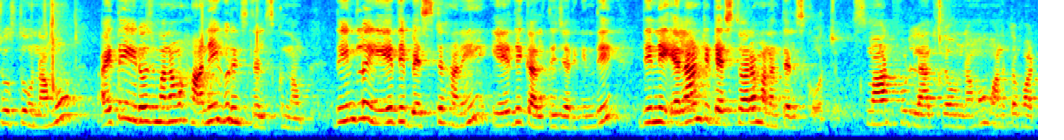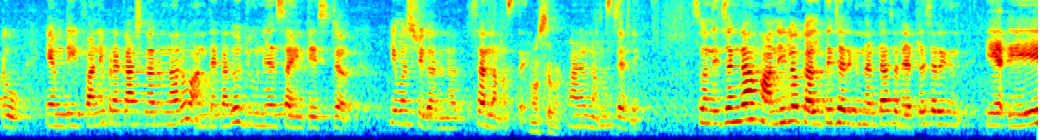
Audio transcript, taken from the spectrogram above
చూస్తూ ఉన్నాము. అయితే ఈరోజు మనం హనీ గురించి తెలుసుకుందాం. దీంట్లో ఏది బెస్ట్ హనీ ఏది కల్తీ జరిగింది దీన్ని ఎలాంటి టెస్ట్ ద్వారా మనం తెలుసుకోవచ్చు. స్మార్ట్ ఫుడ్ ల్యాబ్స్లో ఉన్నాము. మనతో పాటు ఎండి ఫణి ప్రకాష్ గారు ఉన్నారు అంతేకాదు జూనియర్ సైంటిస్ట్ హిమశ్రీ గారు ఉన్నారు సార్ నమస్తే. నమస్తే మేడం. నమస్తే అండి. సో నిజంగా హనీలో కల్తీ జరిగిందంటే అసలు ఎట్లా జరిగింది? ఏ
